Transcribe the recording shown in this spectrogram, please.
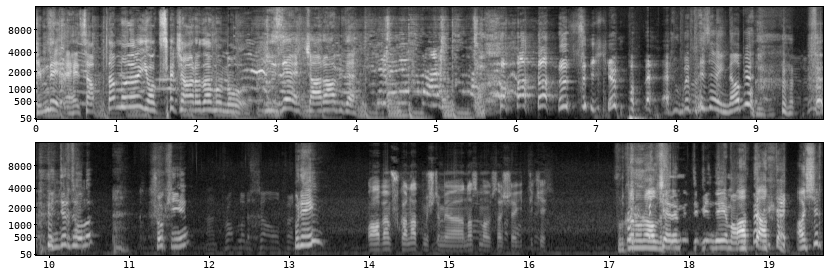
Şimdi hesapta mı yoksa çağrıda mı mı? Bizde Çağrı abi de. Sikim bu ne? Cübbe pezevenk ne yapıyorsun? İndir oğlum. Çok iyi. Bu ne? Aa ben Furkan'a atmıştım ya. Nasıl Mavs aşağı gitti ki? Furkan onu aldı. Kerem'in dibindeyim ama. Attı attı. Aşırt.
